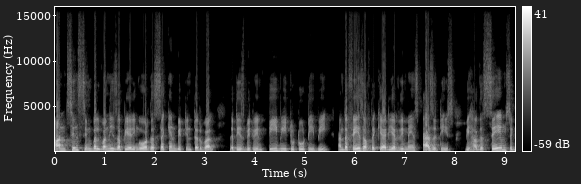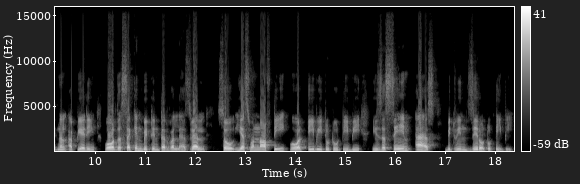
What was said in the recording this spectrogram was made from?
And since symbol 1 is appearing over the second bit interval that is between TB to 2 TB and the phase of the carrier remains as it is, we have the same signal appearing over the second bit interval as well. So, S1 of t over TB to 2 TB is the same as between 0 to TB.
